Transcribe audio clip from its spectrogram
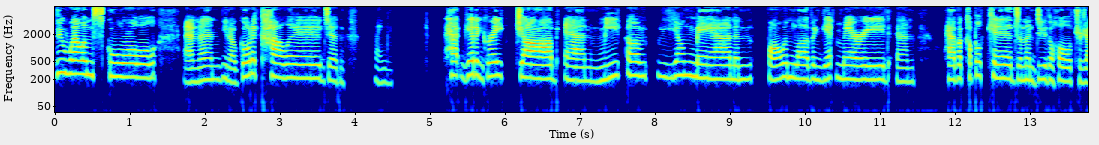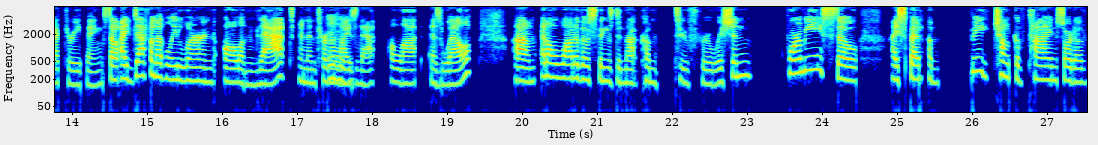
do well in school and then, you know, go to college and and ha- get a great job and meet a young man and fall in love and get married and have a couple kids and then do the whole trajectory thing. So I definitely learned all of that and internalized mm-hmm. that a lot as well. Um, and a lot of those things did not come to fruition for me. So I spent a big chunk of time sort of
